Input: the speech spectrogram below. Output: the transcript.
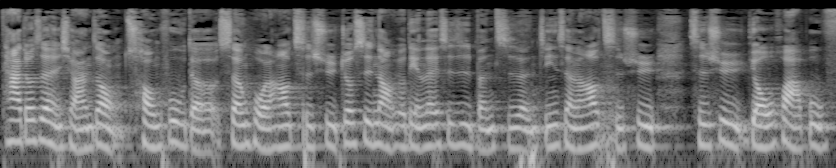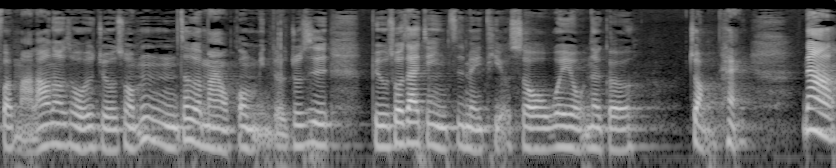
他就是很喜欢这种重复的生活，然后持续就是那种有点类似日本职人精神，然后持续持续优化部分嘛。然后那时候我就觉得说，嗯，这个蛮有共鸣的，就是。比如说，在经营自媒体的时候，我也有那个状态。那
